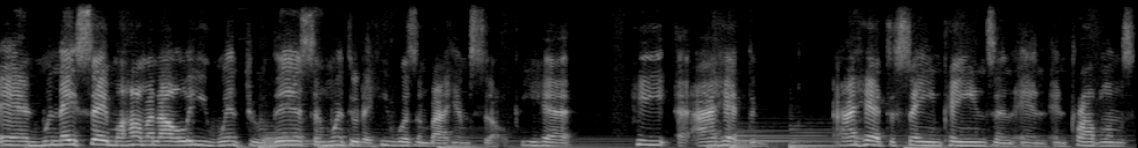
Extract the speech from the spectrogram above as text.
And when they say Muhammad Ali went through this and went through that, he wasn't by himself. He had, he, I had the, I had the same pains and and and problems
